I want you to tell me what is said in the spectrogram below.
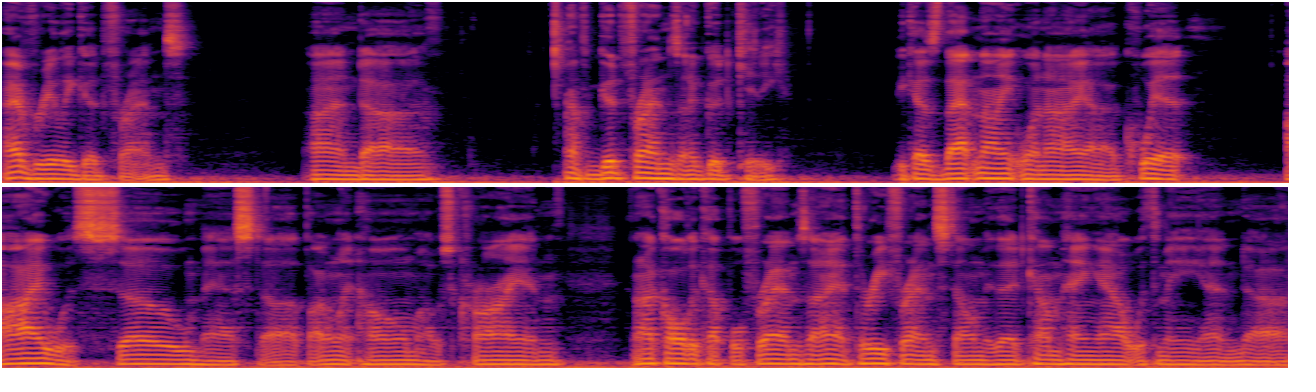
I have really good friends. And, uh, I have good friends and a good kitty. Because that night when I uh, quit, I was so messed up. I went home, I was crying. And I called a couple friends. I had three friends telling me they'd come hang out with me, and uh,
